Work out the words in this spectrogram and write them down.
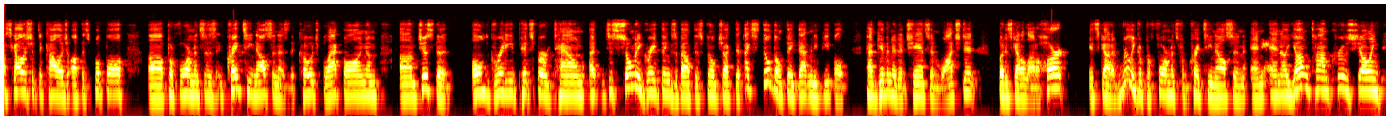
a, scholarship to college off his football uh, performances, and Craig T. Nelson as the coach, blackballing him. Um, just a old gritty Pittsburgh town. Uh, just so many great things about this film, Chuck, that I still don't think that many people have given it a chance and watched it. But it's got a lot of heart. It's got a really good performance from Craig T. Nelson and and a young Tom Cruise showing,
